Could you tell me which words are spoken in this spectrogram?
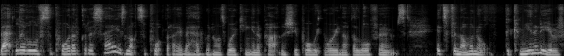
that level of support, I've got to say, is not support that I ever had when I was working in a partnership or, or in other law firms. It's phenomenal. The community of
